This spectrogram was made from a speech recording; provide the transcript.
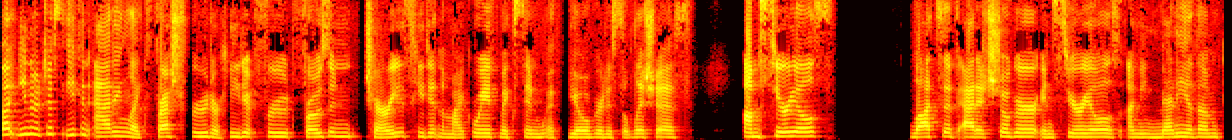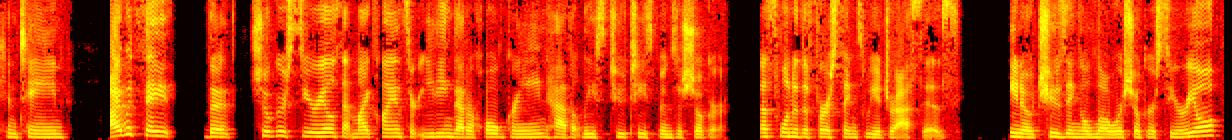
But you know just even adding like fresh fruit or heated fruit frozen cherries heated in the microwave mixed in with yogurt is delicious um, cereals, lots of added sugar in cereals. I mean, many of them contain, I would say, the sugar cereals that my clients are eating that are whole grain have at least two teaspoons of sugar. That's one of the first things we address is, you know, choosing a lower sugar cereal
